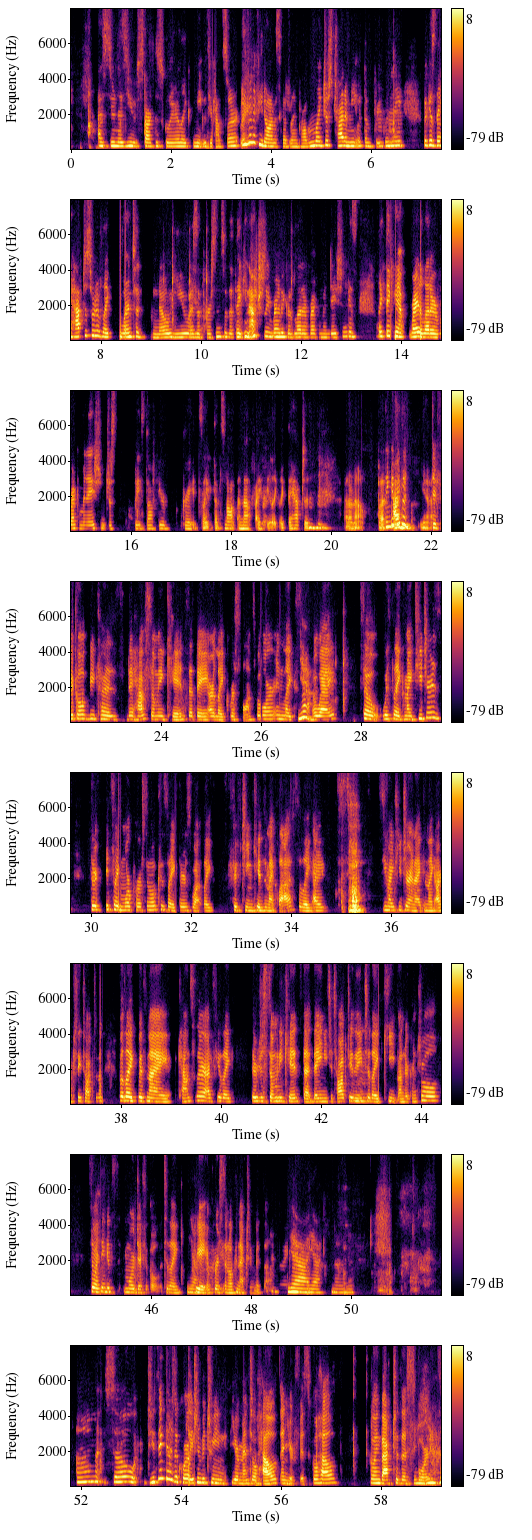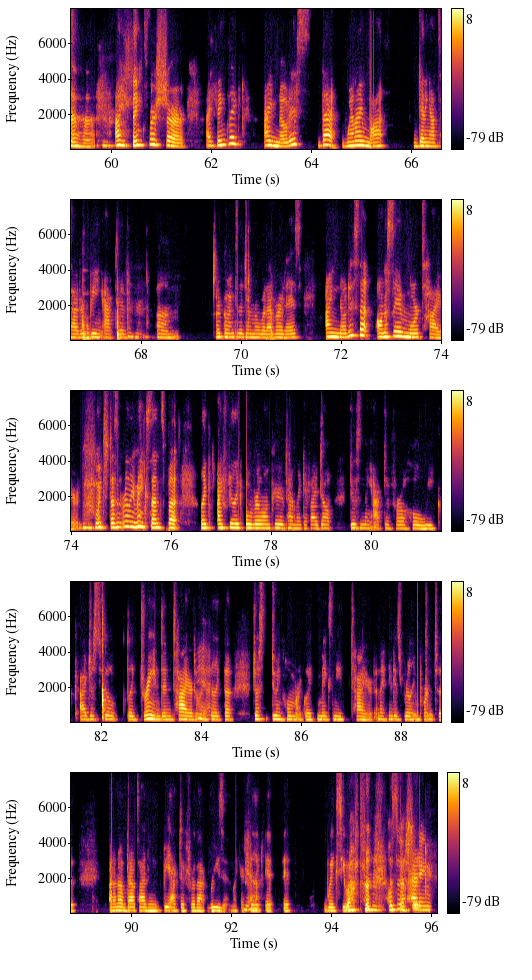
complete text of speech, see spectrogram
as soon as you start the school year, like meet with your counselor, even if you don't have a scheduling problem. Like just try to meet with them frequently Mhm. because they have to sort of like learn to know you as a person so that they can actually write a good letter of recommendation. Because like they can't write a letter of recommendation just based off your grades. Like that's not enough. I feel like like they have to. Mhm. I don't know. But I think it's also yeah. difficult because they have so many kids that they are like responsible for in like Yeah. a way. So with like my teachers, there it's like more personal because like there's what like 15 kids in my class, so like I see see my teacher and I can like actually talk to them. But like with my counselor, I feel like there are just so many kids that they need to talk to. They need to like keep under control. So I think it's more difficult to like Yeah. create a personal connection with them. Yeah. Yeah. No. No. Um, so do you think there's a correlation between your mental health and your physical health? Going back to the sports. Yeah. I think for sure. I think like I notice that when I'm not getting outside or being active, Mhm. um, or going to the gym or whatever it is, I notice that honestly I'm more tired, which doesn't really make sense, but like I feel like over a long period of time, like if I don't do something active for a whole week, I just feel like drained and tired, and I feel like the just doing homework like makes me tired, and I think it's really important to, I don't know, get outside and be active for that reason. Like I Yeah. feel like it it wakes you up. Mhm. Also adding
